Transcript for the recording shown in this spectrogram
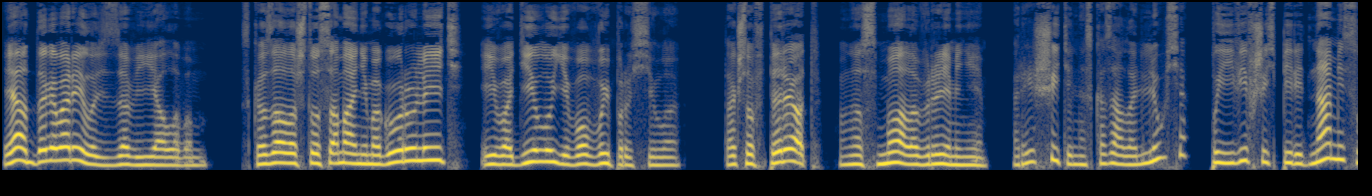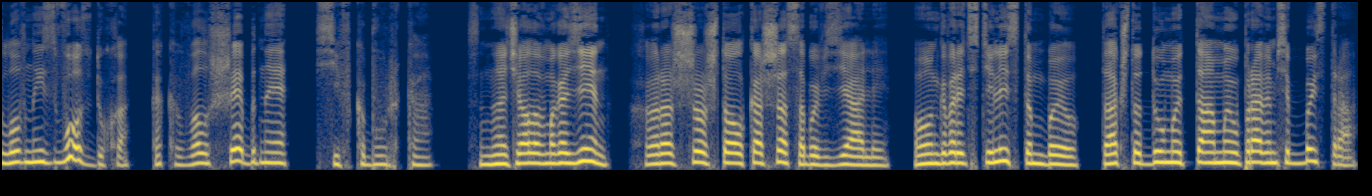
Я договорилась с Завьяловым. Сказала, что сама не могу рулить, и водилу его выпросила. Так что вперед, у нас мало времени. Решительно сказала Люся, появившись перед нами словно из воздуха, как волшебная сивка-бурка. Сначала в магазин. Хорошо, что алкаша с собой взяли. Он, говорит, стилистом был, так что, думаю, там мы управимся быстро.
